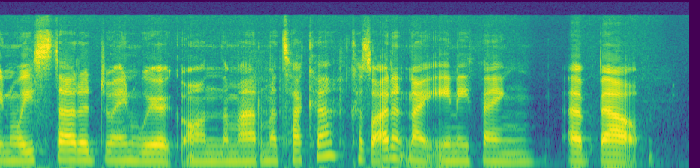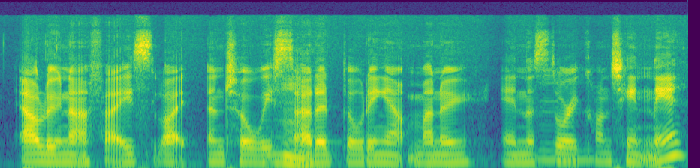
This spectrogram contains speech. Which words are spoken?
When we started doing work on the Maramataka, because I didn't know anything about our lunar phase like until we mm. started building out Manu and the story mm. content there.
